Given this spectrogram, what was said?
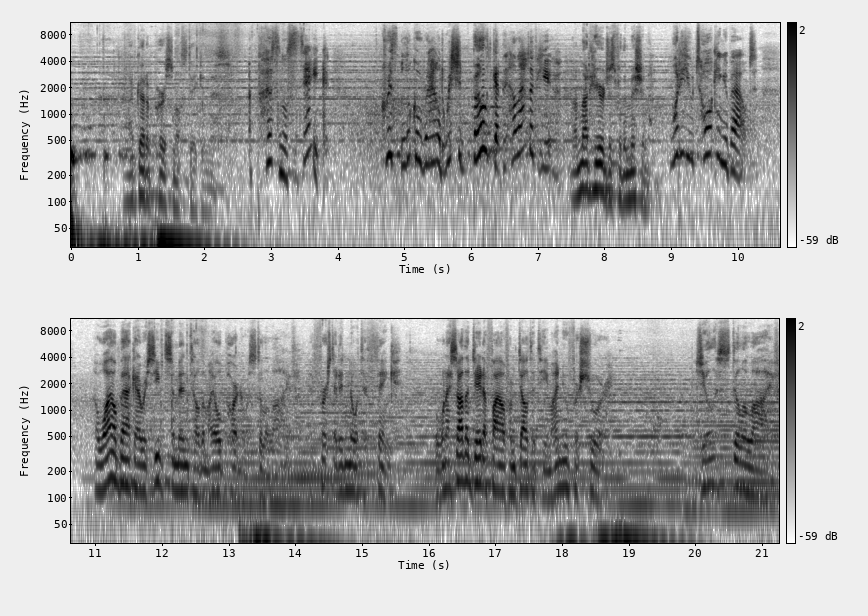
I've got a personal stake in this. A personal stake? Chris, look around. We should both get the hell out of here. I'm not here just for the mission. What are you talking about? A while back, I received some intel that my old partner was still alive. At first, I didn't know what to think. But when I saw the data file from Delta Team, I knew for sure. Jill is still alive.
